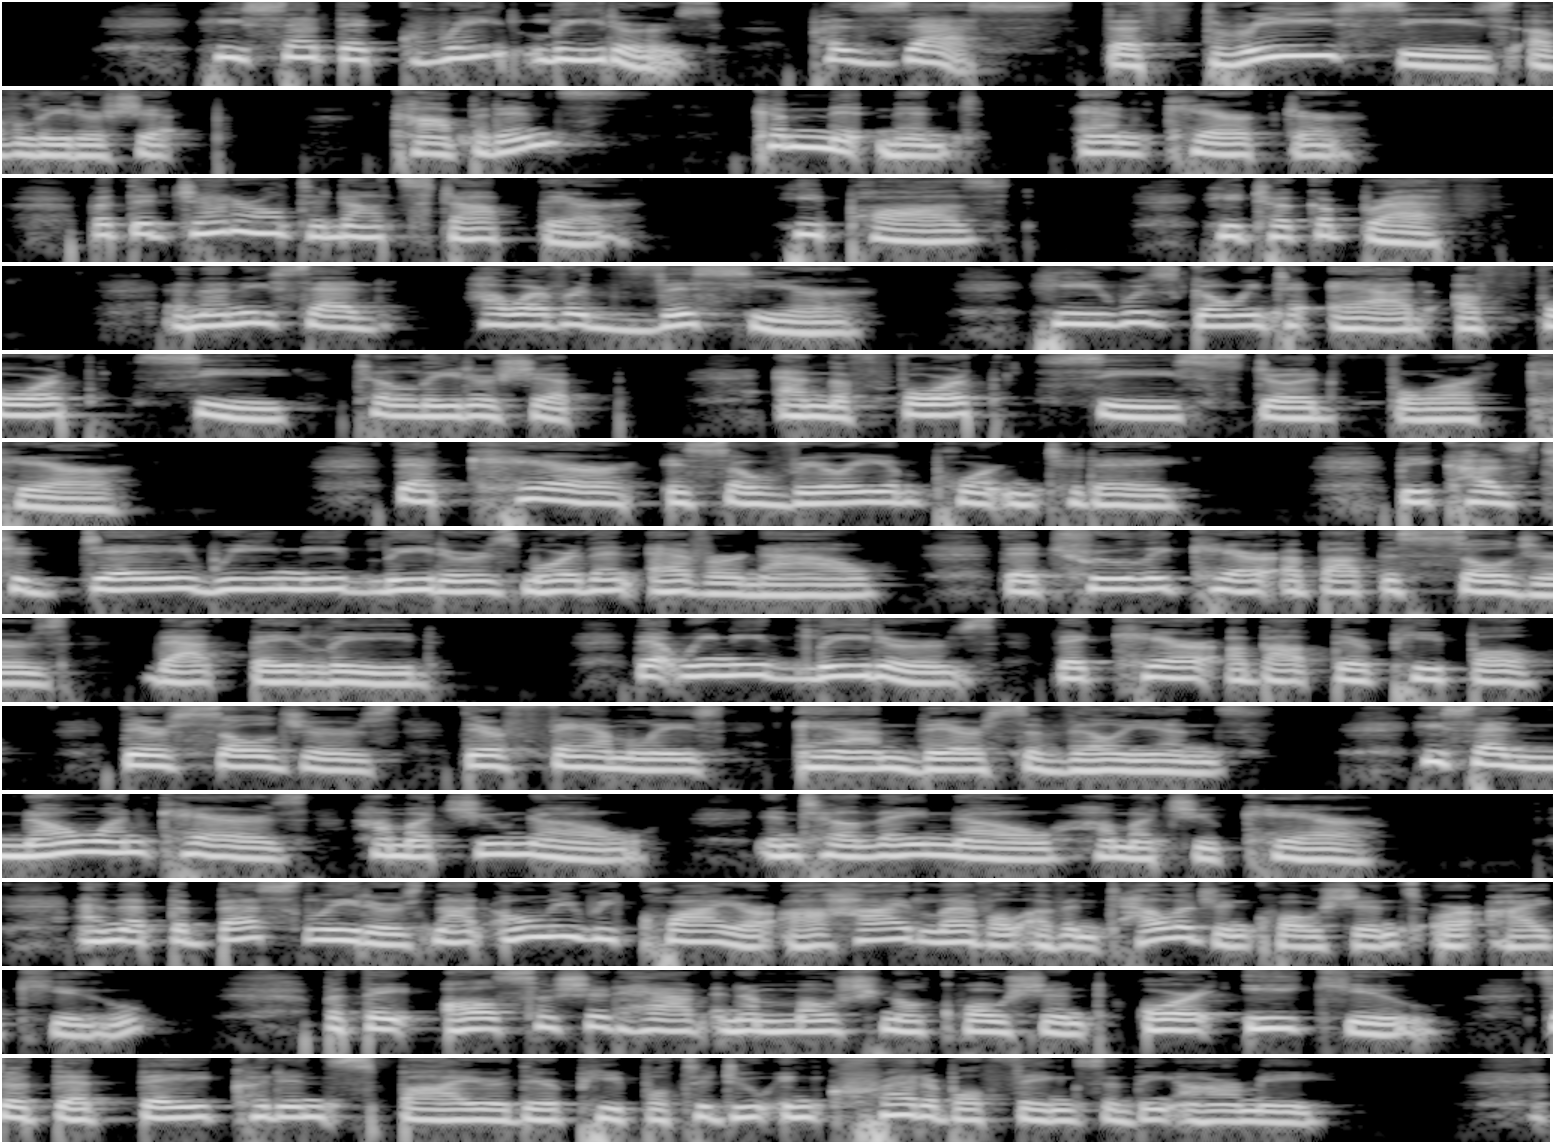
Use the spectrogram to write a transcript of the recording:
He said that great leaders possess the three C's of leadership competence, commitment, and character. But the general did not stop there. He paused, he took a breath, and then he said, however, this year he was going to add a fourth C to leadership, and the fourth C stood for care. That care is so very important today because today we need leaders more than ever now that truly care about the soldiers that they lead. That we need leaders that care about their people, their soldiers, their families, and their civilians. He said, No one cares how much you know until they know how much you care. And that the best leaders not only require a high level of intelligent quotients or IQ, but they also should have an emotional quotient or EQ so that they could inspire their people to do incredible things in the Army.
